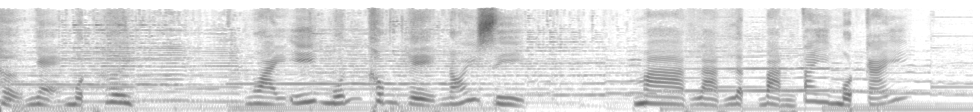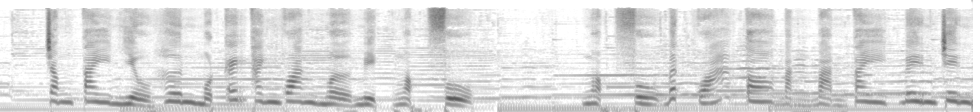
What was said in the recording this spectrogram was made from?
thở nhẹ một hơi. Ngoài ý muốn không hề nói gì. Mà là lật bàn tay một cái. Trong tay nhiều hơn một cái thanh quang mờ mịt ngọc phù. Ngọc phù bất quá to bằng bàn tay, Bên trên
